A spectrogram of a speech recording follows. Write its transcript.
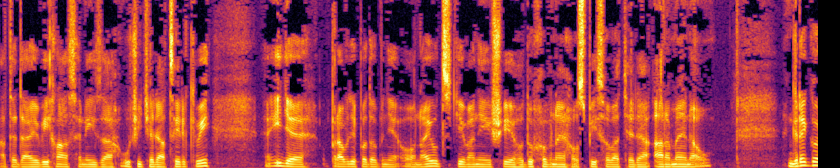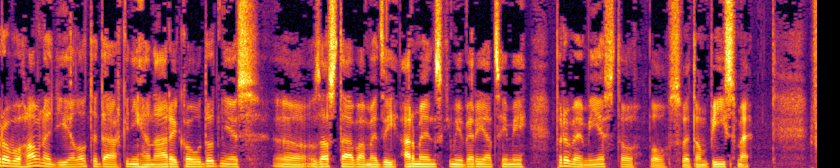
a teda je vyhlásený za učiteľa cirkvy. Ide pravdepodobne o najúctievanejšieho duchovného spisovateľa Arménov. Gregorovo hlavné dielo, teda kniha nárekov, dodnes e, zastáva medzi arménskymi veriacimi prvé miesto po Svetom písme. V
